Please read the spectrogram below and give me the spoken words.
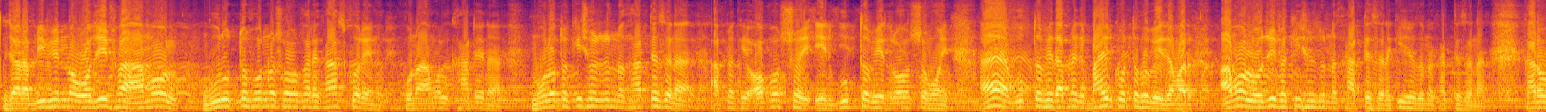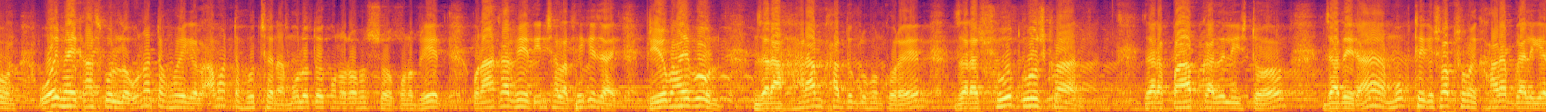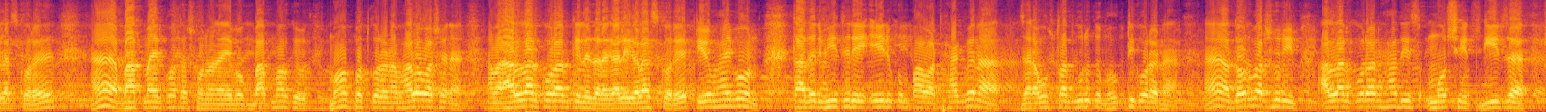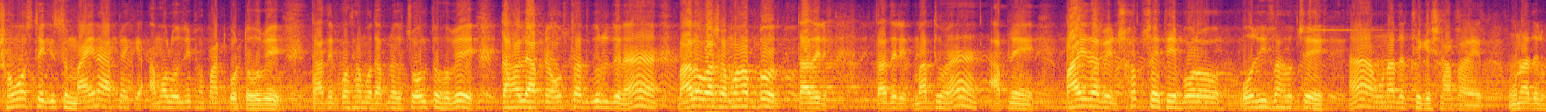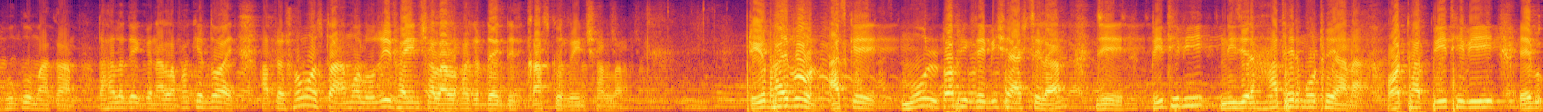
যারা বিভিন্ন অজিফা, আমল গুরুত্বপূর্ণ সহকারে কাজ করেন, কোনো আমল খাটে না। মূলত কিসের জন্য খাটতেছে না? আপনাকে অবশ্যই এর গুপ্তভেদ রহস্যময় হ্যাঁ গুপ্তভেদ আপনাকে বাহির করতে হবে যে আমার আমল অজিফা কিসের জন্য খাটতেছে না, কিসের জন্য খাটতেছে না। কারণ ওই ভাই কাজ করল, ওনারটা হয়ে গেল, আমারটা হচ্ছে না। মূলত কোনো রহস্য, কোনো ভেদ, কোনো আকার ভেদ ইনশাল্লাহ থেকে যায়। প্রিয় ভাই বোন যারা হারাম খাদ্য গ্রহণ করেন, যারা সুদ ঘোষ খান, যারা পাপ কাজে লিষ্ট, যাদের হ্যাঁ মুখ থেকে সব সময় খারাপ গালি গালাজ করে হ্যাঁ বাপ মায়ের কথা শোনে না এবং বাপ মাকে মহব্বত করে না, ভালোবাসে না। আমার আল্লাহর কোরআন কেলে যারা গালি গালাজ করে, প্রিয় ভাই বোন তাদের ভিতরে এইরকম পাওয়ার থাকবে না, যারা উস্তাদ গুরুকে ভক্তি করে না। হ্যাঁ দরবার শরীফ, আল্লাহর কোরআন, হাদিস, মসজিদ, গির্জা, সমস্ত কিছু মাইনা আপনাকে আমল অজিফা পাঠ করতে হবে। তাদের কথা মতো আপনাকে চলতে হবে। তাহলে আপনার উস্তাদ গুরুদের হ্যাঁ ভালোবাসা, মহব্বত তাদের তাদের মাধ্যমে হ্যাঁ? আপনি পাই যাবেন, সবচাইতে বড় অজিফা হচ্ছে হ্যাঁ ওনাদের থেকে সাফায়েত ওনাদের হুকুম, আকাম। তাহলে দেখবেন আল্লাহ পাকের দোয়ায় আপনার সমস্ত আমল অজিফা ইনশাল্লাহ আল্লাহ পাকের দোয়া একদিন কাজ করবে ইনশাল্লাহ প্রিয় ভাই বোন আজকে মূল টপিক যে বিষয়ে আসছিলাম, যে পৃথিবী নিজের হাতের মুঠোয় আনা, অর্থাৎ পৃথিবী এবং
